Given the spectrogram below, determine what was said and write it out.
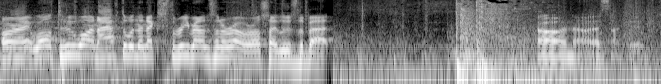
All right, well, to who won? I have to win the next three rounds in a row or else I lose the bet. Oh no, that's not good.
